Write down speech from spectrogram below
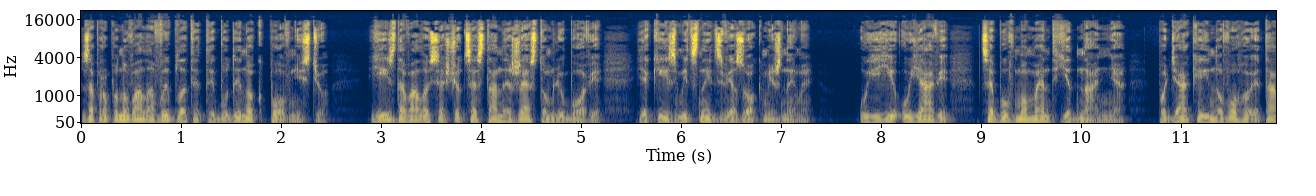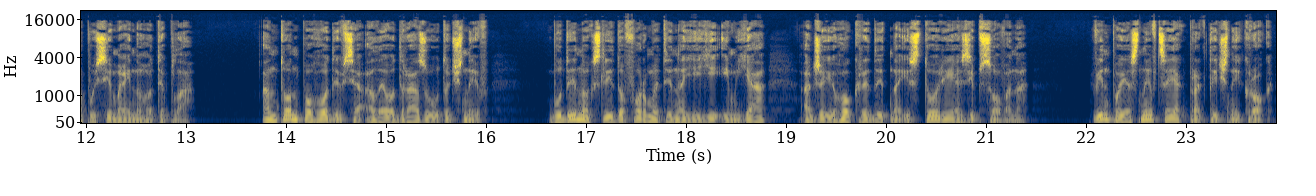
запропонувала виплатити будинок повністю. Їй здавалося, що це стане жестом любові, який зміцнить зв'язок між ними. У її уяві це був момент єднання, подяки й нового етапу сімейного тепла. Антон погодився, але одразу уточнив будинок слід оформити на її ім'я, адже його кредитна історія зіпсована. Він пояснив це як практичний крок,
